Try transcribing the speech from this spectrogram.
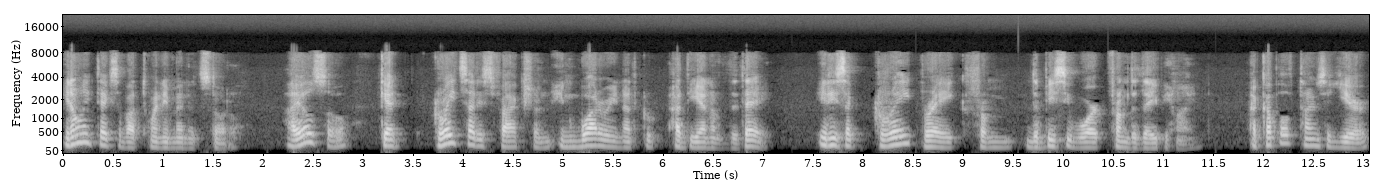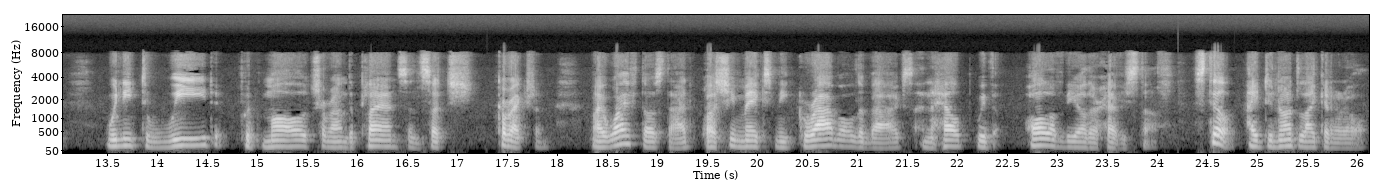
It only takes about 20 minutes total. I also get great satisfaction in watering at, at the end of the day. It is a great break from the busy work from the day behind. A couple of times a year, we need to weed, put mulch around the plants and such. Correction. My wife does that while she makes me grab all the bags and help with all of the other heavy stuff. Still, I do not like it at all.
